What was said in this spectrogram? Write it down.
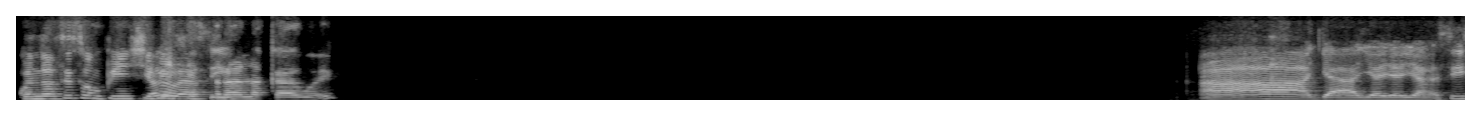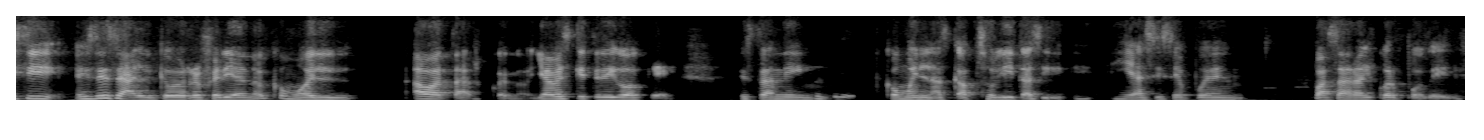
cuando haces un pinche viaje astral acá, güey. Ah, ya, ya, ya, ya. Sí, sí, ese es al que me refería, ¿no? Como el avatar, cuando ya ves que te digo que están como en las capsulitas y, así se pueden pasar al cuerpo de él.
